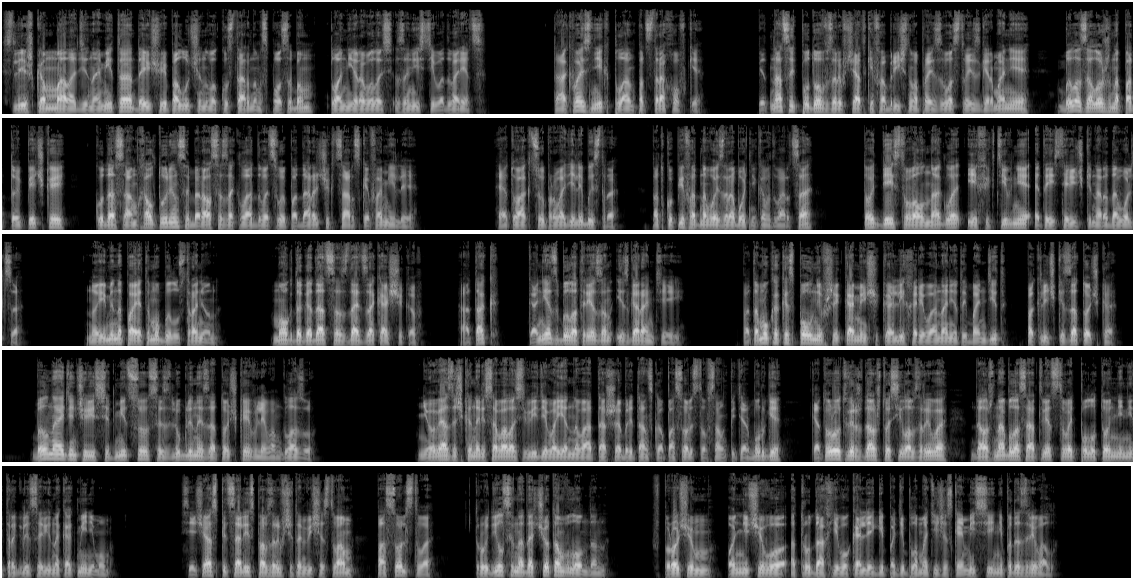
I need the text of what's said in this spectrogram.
Слишком мало динамита, да еще и полученного кустарным способом, планировалось занести во дворец. Так возник план подстраховки. 15 пудов взрывчатки фабричного производства из Германии было заложено под той печкой, куда сам Халтурин собирался закладывать свой подарочек царской фамилии. Эту акцию проводили быстро. Подкупив одного из работников дворца, тот действовал нагло и эффективнее этой истерички народовольца. Но именно поэтому был устранен. Мог догадаться сдать заказчиков, а так конец был отрезан и с гарантией. Потому как исполнивший каменщика Лихарева нанятый бандит по кличке Заточка был найден через седмицу с излюбленной заточкой в левом глазу. Неувязочка нарисовалась в виде военного атташе британского посольства в Санкт-Петербурге, который утверждал, что сила взрыва должна была соответствовать полутонне нитроглицерина как минимум. Сейчас специалист по взрывчатым веществам посольства трудился над отчетом в Лондон. Впрочем, он ничего о трудах его коллеги по дипломатической миссии не подозревал.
